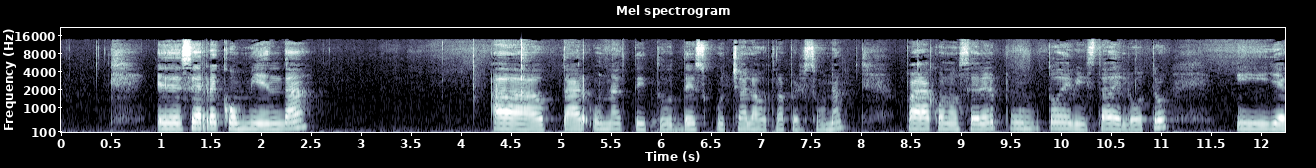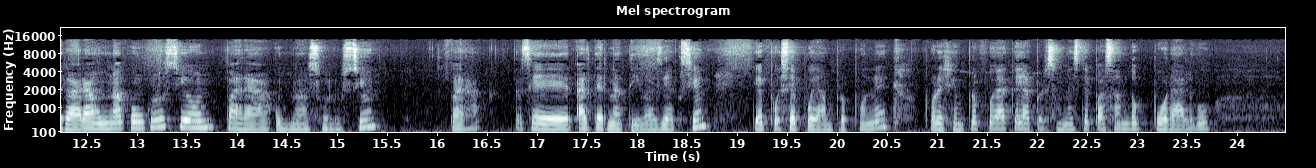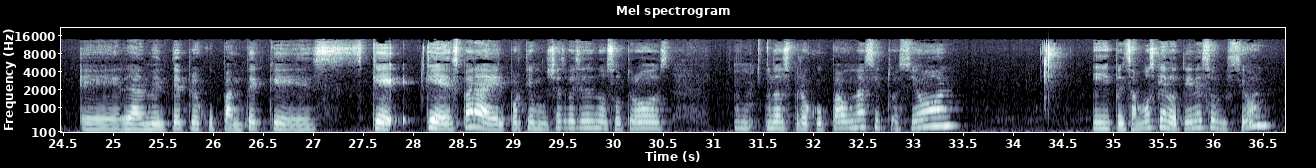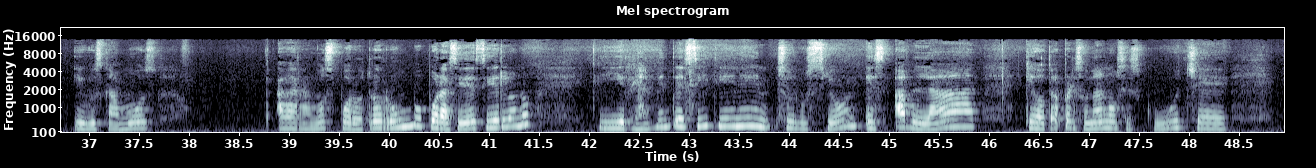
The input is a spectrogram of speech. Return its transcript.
Eh, se recomienda adoptar una actitud de escucha a la otra persona para conocer el punto de vista del otro y llegar a una conclusión para una solución, para hacer alternativas de acción que pues, se puedan proponer. Por ejemplo, pueda que la persona esté pasando por algo eh, realmente preocupante que es, que, que es para él, porque muchas veces nosotros mm, nos preocupa una situación y pensamos que no tiene solución y buscamos, agarramos por otro rumbo, por así decirlo, ¿no? Y realmente sí tienen solución, es hablar, que otra persona nos escuche,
